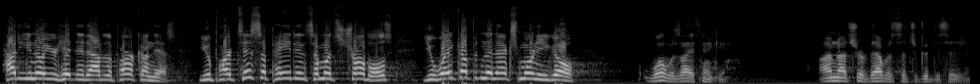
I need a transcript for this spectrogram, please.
How do you know you're hitting it out of the park on this? You participate in someone's troubles, you wake up in the next morning, you go, What was I thinking? I'm not sure if that was such a good decision.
